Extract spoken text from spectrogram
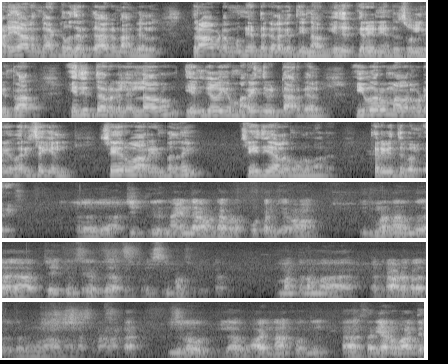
அடையாளம் காட்டுவதற்காக நாங்கள் திராவிட முன்னேற்ற கழகத்தை நான் எதிர்க்கிறேன் என்று சொல்கின்றார். எதிர்த்தவர்கள் எல்லாரும் எங்கேயும் மறைந்து விட்டார்கள். இவரும் அவர்களுடைய வரிசையில் சேருவார் என்பதனை செய்தியாளர் மூலமாக தெரிவித்துக் கொள்கிறேன். அதாவது அஜித் நயன்தாரா வந்தால் கூட கூட்டம் சேரும். இது மாதிரி தான் வந்து விஜய்க்கும் சேருது அப்படின்னு சொல்லி சீமான் சொல்லியிருக்காரு. மற்ற நம்ம திராவிட கழகத்தில் இருக்கிறவங்க என்ன சொல்கிறாங்கனாக்கா இதெல்லாம் ஒரு இல்லை வாய் நாக்கு வந்து சரியான வார்த்தை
